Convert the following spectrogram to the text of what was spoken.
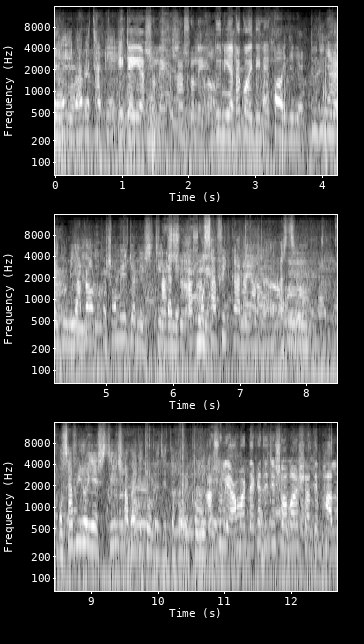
নেয় এভাবে থাকে এটাই আসলে আসলে। দুনিয়াটা কয়দিনের? কয়দিনের? দুদিনের এই দুনিয়া। আমরা অল্প সময়ের জন্য এসেছি এখানে। মুসাফির খানায় আমরা আসছি। মুসাফির হয়ে এসেছি সবাইকে চলে যেতে হবে আসলে আমার দেখা যায় যে সবার সাথে ভালো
